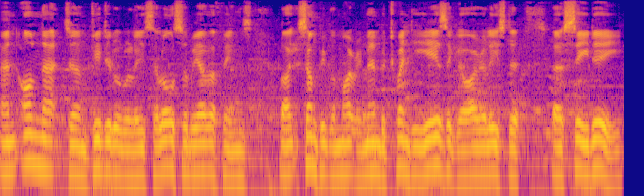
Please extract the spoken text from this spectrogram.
And on that um, digital release, there'll also be other things. Like some people might remember, 20 years ago, I released a, a CD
